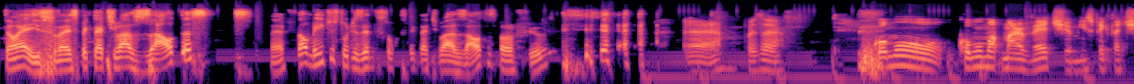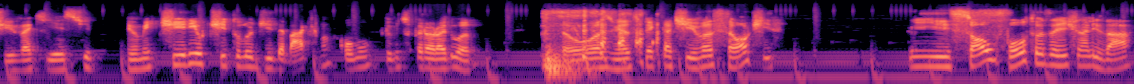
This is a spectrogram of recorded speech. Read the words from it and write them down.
Então é isso, né? Expectativas altas. Né? Finalmente estou dizendo que estou com expectativas altas para o filme. É, pois é. Como, como Marvete, a minha expectativa é que este filme tire o título de The Batman como filme de super-herói do ano. Então as minhas expectativas são altíssimas. E só um ponto antes da gente finalizar.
